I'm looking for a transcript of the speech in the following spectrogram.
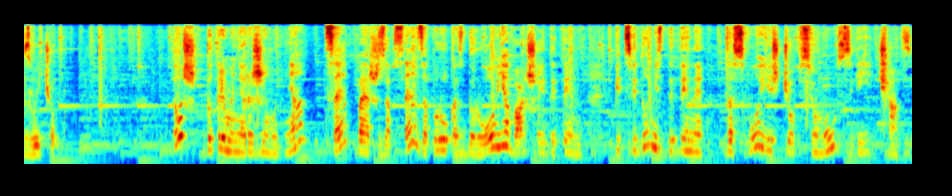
звичок. Тож, дотримання режиму дня це перш за все запорука здоров'я вашої дитини. Підсвідомість дитини засвоює, що всьому свій час.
